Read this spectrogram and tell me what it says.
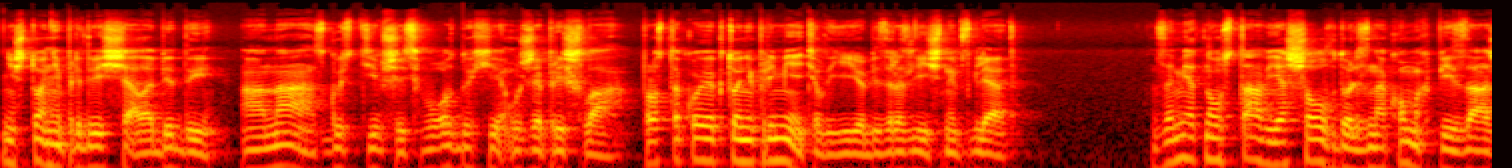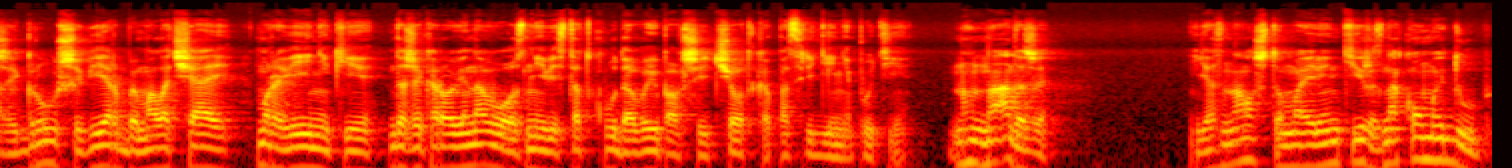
Ничто не предвещало беды, а она, сгустившись в воздухе, уже пришла. Просто кое-кто не приметил ее безразличный взгляд. Заметно устав, я шел вдоль знакомых пейзажей. Груши, вербы, молочай, муравейники, даже коровий навоз, невесть откуда выпавший четко посредине пути. Ну надо же! Я знал, что мой ориентир – знакомый дуб.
